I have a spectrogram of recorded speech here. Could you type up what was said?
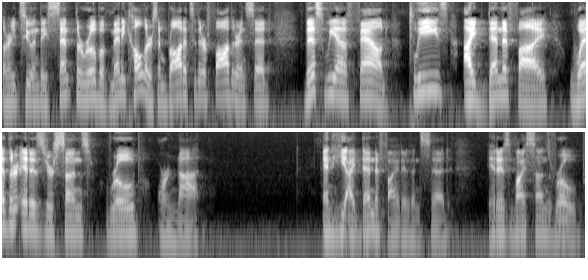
32 And they sent the robe of many colors and brought it to their father and said, This we have found. Please identify whether it is your son's robe or not. And he identified it and said, It is my son's robe.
